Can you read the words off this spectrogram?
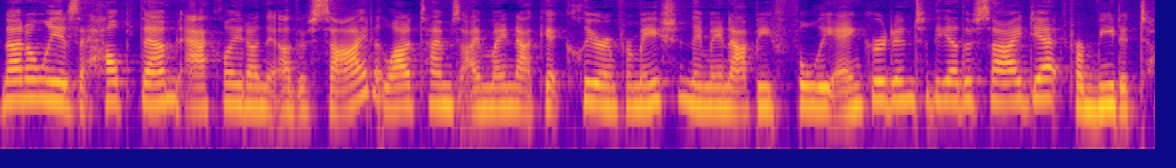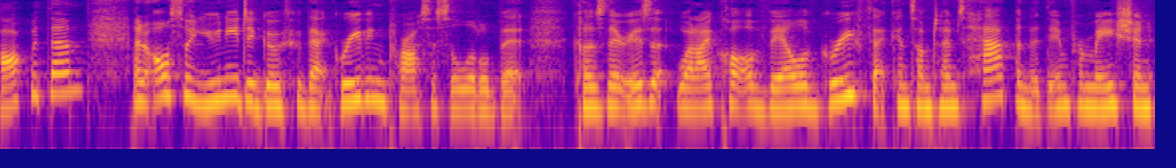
Not only does it help them accolade on the other side, a lot of times I might not get clear information. They may not be fully anchored into the other side yet for me to talk with them. And also you need to go through that grieving process a little bit because there is what I call a veil of grief that can sometimes happen that the information,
